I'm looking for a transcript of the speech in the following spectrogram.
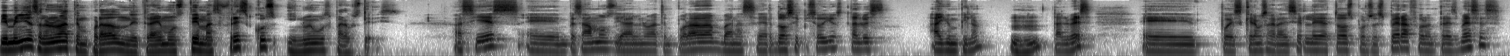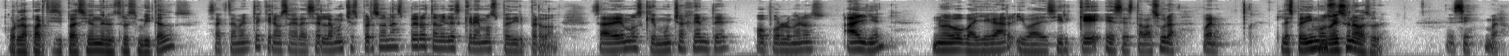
Bienvenidos a la nueva temporada donde traemos temas frescos y nuevos para ustedes. Así es, eh, empezamos ya la nueva temporada, van a ser dos episodios, tal vez hay un pilón, tal vez. Eh, pues queremos agradecerle a todos por su espera, fueron tres meses, Por la participación de nuestros invitados. exactamente, queremos agradecerle a muchas personas, pero también les queremos pedir perdón. Sabemos que mucha gente, o por lo menos alguien nuevo va a llegar y va a decir qué es esta basura. Bueno, les pedimos... No es una basura. Eh, Sí, bueno.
